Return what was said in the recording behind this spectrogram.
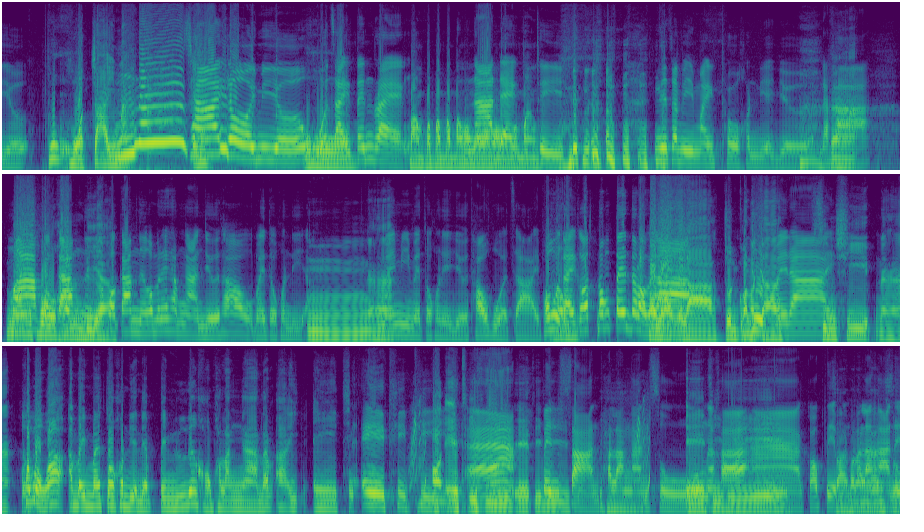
ยเยอะพวกหัวใจไหมใช่เลยมีเยอะโอ้โหหัวใจเต้นแรงปังปังปังปังปังปังหน้าแดงปัทุงกทีเนี่ยจะมีไมโทคอนเดรียเยอะนะคะนะฮะมากกว่ากล้ามเนื้อไมโทคอนเดรียเพราะกล้ามเนื้อก็ไม่ได้ทำงานเยอะเท่าไมโทคอนเดรียอืม นะฮะไม่มีไมโทคอนเดรียเยอะเท่าหัวใจ เพราะหัวใจก็ต้องเต้นตลอดเวตลาลอดเวลาจนกว่าเราหยุดจะไม่ได้ สิ้นชีพนะฮะเขาบอกว่าไมไมโตคอนเดรียเนี่ยเป็นเรื่องของพลังงานนะไอเอ ATP อ๋อ ATP อ่า ATP เป็นสารพลังงานสูงนะคะ ATP อ่าก็เปรียบเหมือนพลังงานใน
